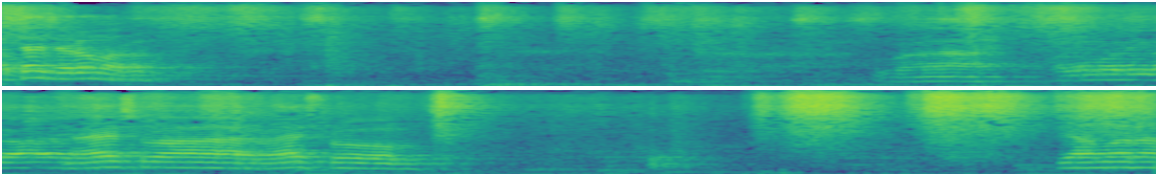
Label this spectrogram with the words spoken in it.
अच्छा जरा मारो हमारा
